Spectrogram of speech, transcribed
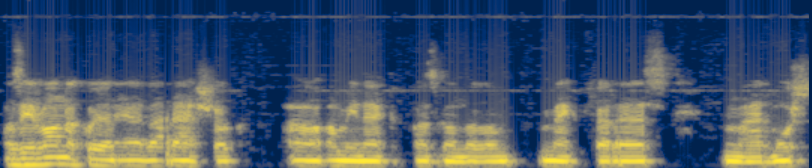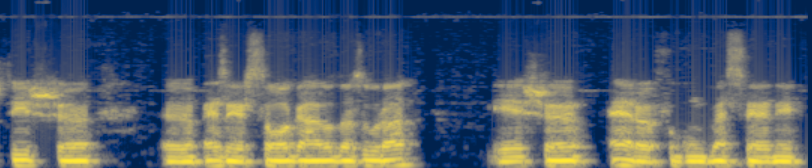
azért vannak olyan elvárások, aminek azt gondolom megfelelsz már most is, ezért szolgálod az Urat, és erről fogunk beszélni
